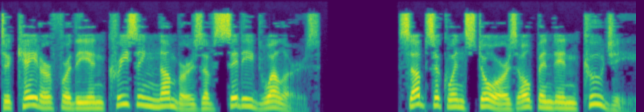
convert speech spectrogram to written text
to cater for the increasing numbers of city dwellers. Subsequent stores opened in Coogee,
